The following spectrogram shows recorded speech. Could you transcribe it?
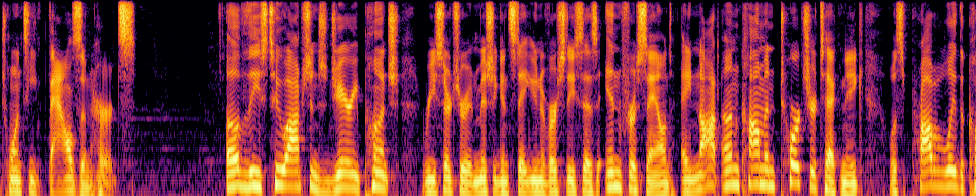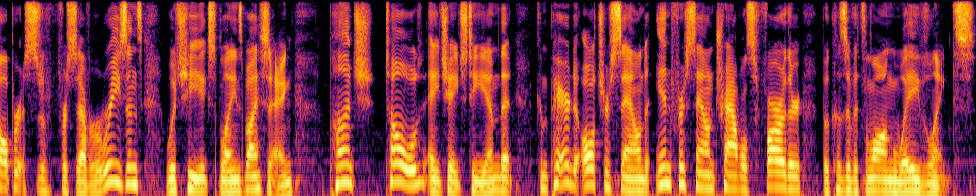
20,000 hertz. Of these two options, Jerry Punch, researcher at Michigan State University, says infrasound, a not uncommon torture technique, was probably the culprit for several reasons, which he explains by saying, Punch told HHTM that compared to ultrasound, infrasound travels farther because of its long wavelengths.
